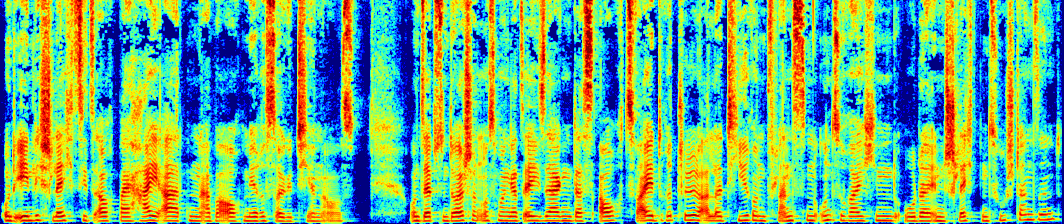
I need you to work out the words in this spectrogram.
Und ähnlich schlecht sieht es auch bei Haiarten, aber auch Meeressäugetieren aus. Und selbst in Deutschland muss man ganz ehrlich sagen, dass auch zwei Drittel aller Tiere und Pflanzen unzureichend oder in schlechtem Zustand sind.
